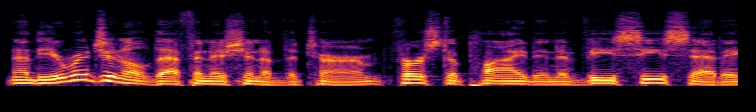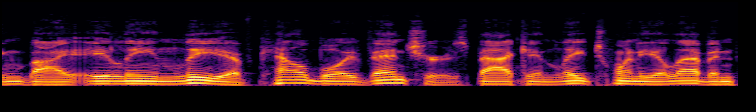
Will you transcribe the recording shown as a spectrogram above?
Now, the original definition of the term, first applied in a VC setting by Aileen Lee of Cowboy Ventures back in late 2011,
